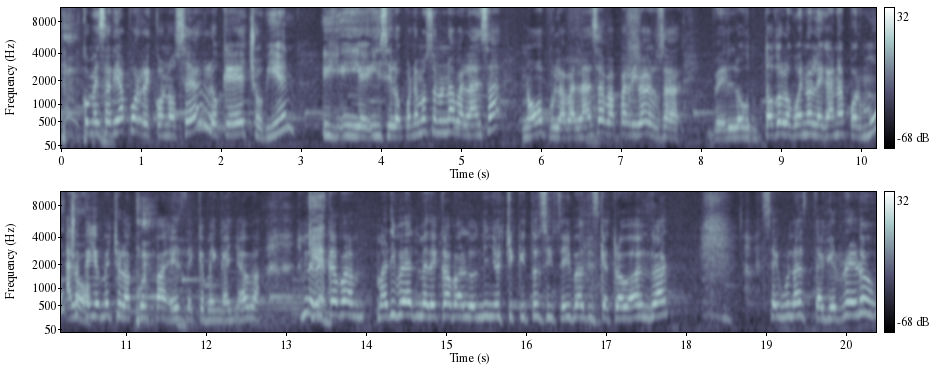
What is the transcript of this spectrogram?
comenzaría por reconocer lo que he hecho bien y, si lo ponemos en una balanza, no, pues la balanza va para arriba, o sea, todo lo bueno le gana por mucho. A lo que yo me echo la culpa es de que me engañaba. Me dejaba, Maribel me dejaba a los niños chiquitos y se iba a, a trabajar, según hasta Guerrero.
